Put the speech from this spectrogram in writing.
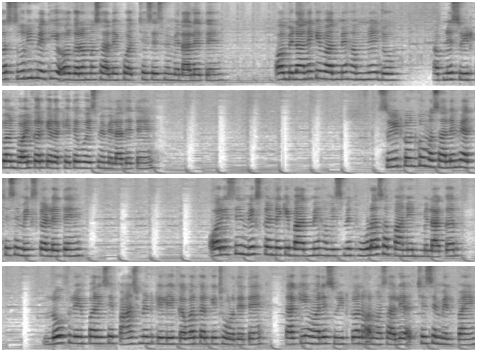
कस्तूरी मेथी और गरम मसाले को अच्छे से इसमें मिला लेते हैं। और मिलाने के बाद में हमने जो अपने स्वीट कॉर्न बॉईल करके रखे थे, वो इसमें मिला देते हैं। स्वीट कॉर्न को मसाले में अच्छे से मिक्स कर लेते हैं। और इसे मिक्स करने के बाद में हम इसमें थोड़ा सा पानी मिलाकर लो फ्लेम पर इसे पाँच मिनट के लिए कवर करके छोड़ देते हैं, ताकि हमारे स्वीट कॉर्न और मसाले अच्छे से मिल पाएँ।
